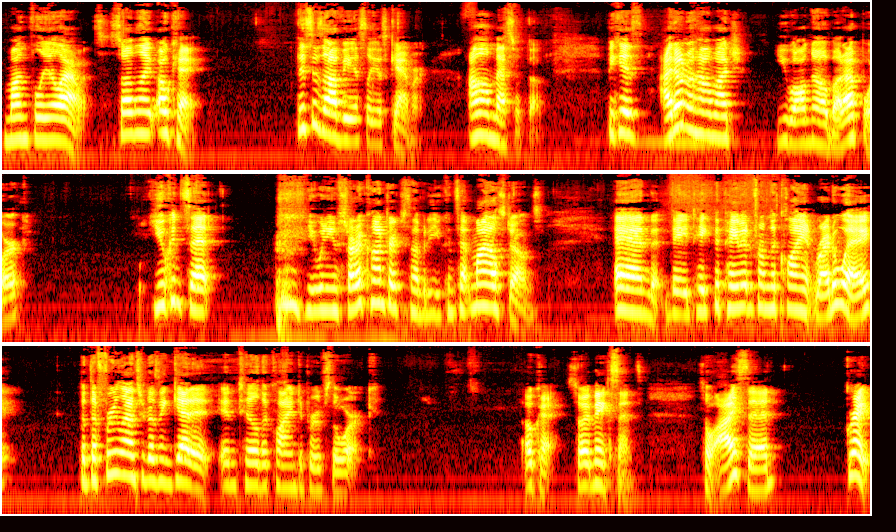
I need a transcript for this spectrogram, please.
monthly allowance. So I'm like, okay, this is obviously a scammer. I'm gonna mess with them. Because I don't know how much you all know about Upwork. You can set, you when you start a contract with somebody, you can set milestones. And they take the payment from the client right away, but the freelancer doesn't get it until the client approves the work. Okay, so it makes sense. So I said, great,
